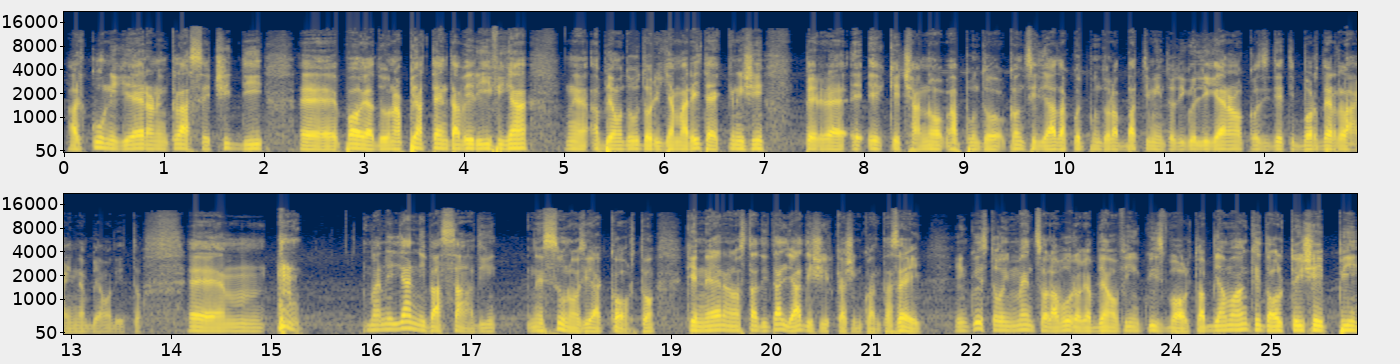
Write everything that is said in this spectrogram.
alcuni che erano in classe CD eh, poi ad una più attenta verifica eh, abbiamo dovuto richiamare i tecnici per, eh, e, che ci hanno appunto consigliato a quel punto l'abbattimento di quelli che erano cosiddetti borderline abbiamo detto. Ehm, ma negli anni passati nessuno si è accorto che ne erano stati tagliati circa 56. In questo immenso lavoro che abbiamo fin qui svolto abbiamo anche tolto i ceppi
